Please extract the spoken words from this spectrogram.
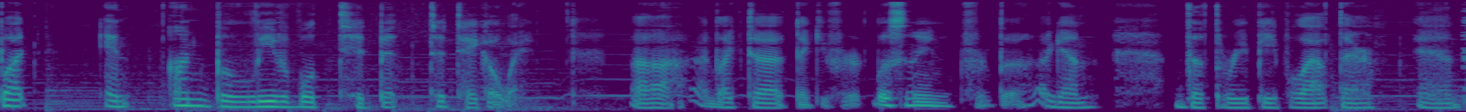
but an unbelievable tidbit to take away. Uh, I'd like to thank you for listening, for the, again, the three people out there, and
